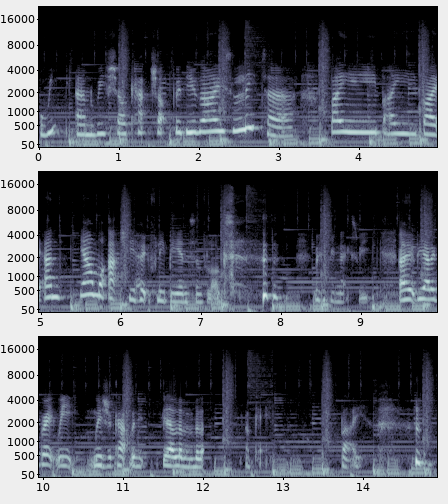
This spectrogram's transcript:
week and we shall catch up with you guys later. Bye, bye, bye. And Yann will actually hopefully be in some vlogs. Maybe next week. I hope you had a great week. We shall catch with you. Okay. Bye.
